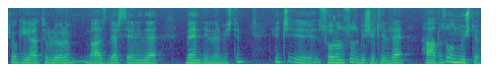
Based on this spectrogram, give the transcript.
çok iyi hatırlıyorum. Bazı derslerini de ben dinlemiştim. Hiç e, sorunsuz bir şekilde hafız olmuştu.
